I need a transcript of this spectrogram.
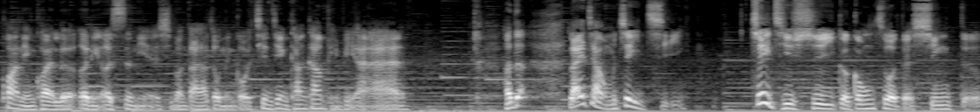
跨年快乐，二零二四年，希望大家都能够健健康康、平平安安。好的，来讲我们这一集，这一集是一个工作的心得，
